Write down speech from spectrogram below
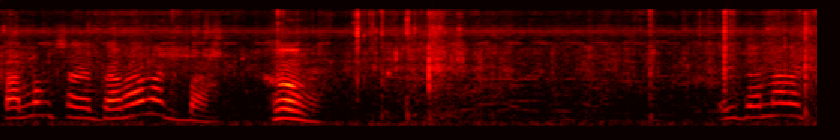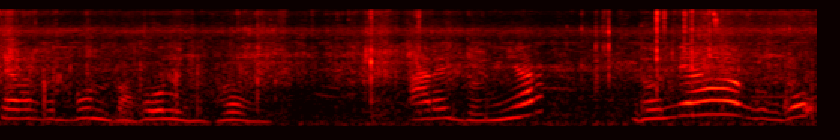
পালং শাক। দানা রাখবা? হ্যাঁ। এই দানা রাখতে বুনবা? বলুন হ্যাঁ। আর এই ধনিয়া ধনিয়া গো-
